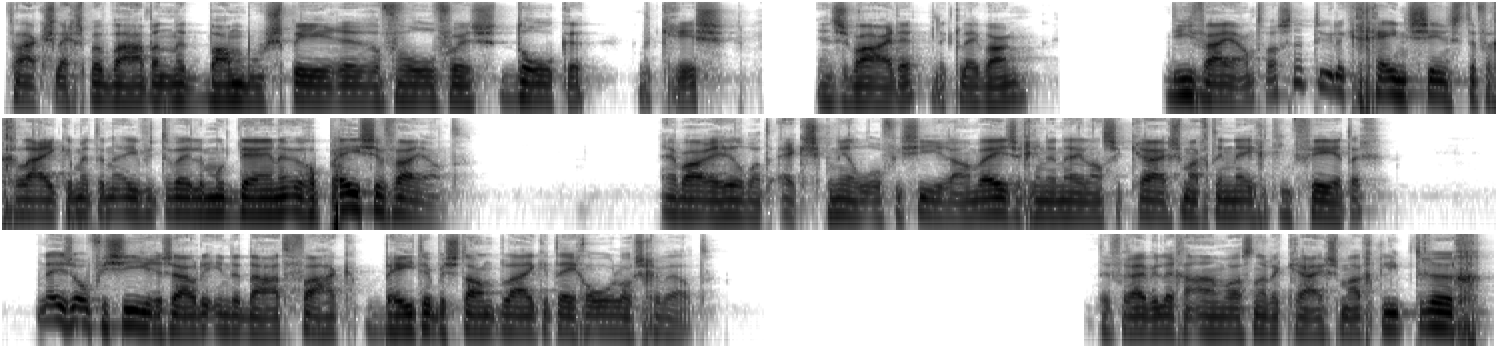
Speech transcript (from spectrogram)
vaak slechts bewapend met bamboesperen, revolvers, dolken, de kris, en zwaarden, de klewang. Die vijand was natuurlijk geen sinds te vergelijken met een eventuele moderne Europese vijand. Er waren heel wat ex-KNIL-officieren aanwezig in de Nederlandse krijgsmacht in 1940. Deze officieren zouden inderdaad vaak beter bestand blijken tegen oorlogsgeweld. De vrijwillige aanwas naar de krijgsmacht liep terug.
